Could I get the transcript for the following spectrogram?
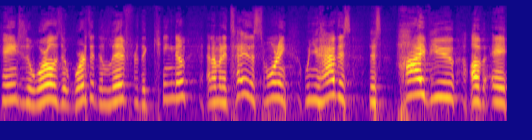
change the world? Is it worth it to live for the kingdom? And I'm going to tell you this morning when you have this, this high view of a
